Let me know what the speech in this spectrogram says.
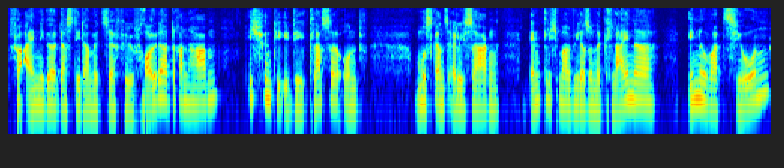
für einige, dass die damit sehr viel Freude dran haben. Ich finde die Idee klasse und muss ganz ehrlich sagen, endlich mal wieder so eine kleine Innovation,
